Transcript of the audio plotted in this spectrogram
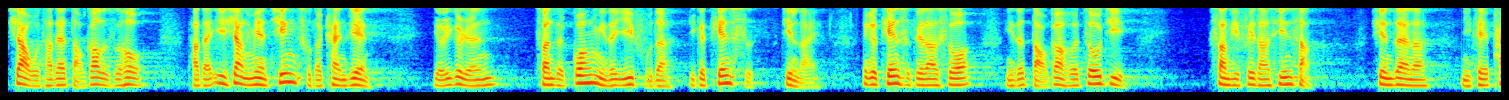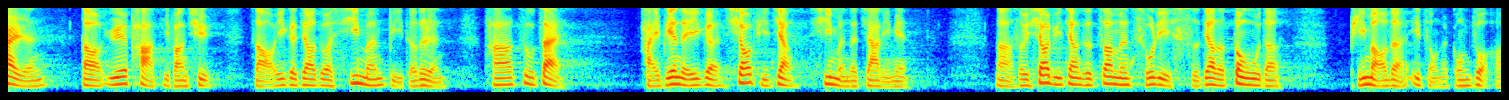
下午，他在祷告的时候，他在异象里面清楚的看见有一个人穿着光明的衣服的一个天使进来。那个天使对他说：“你的祷告和周济，上帝非常欣赏。”现在呢，你可以派人到约帕地方去找一个叫做西门彼得的人，他住在海边的一个削皮匠西门的家里面。啊，所以削皮匠是专门处理死掉的动物的皮毛的一种的工作啊。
